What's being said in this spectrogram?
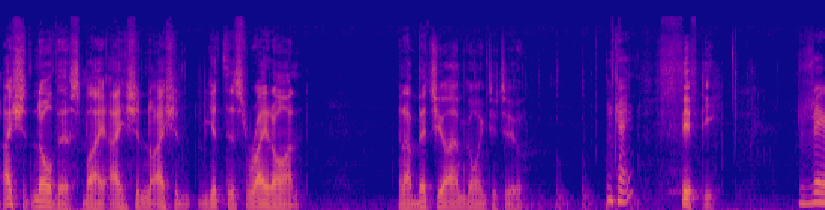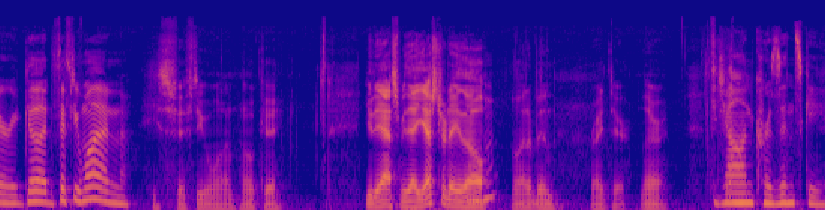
I should know this by I should know I should get this right on. And I bet you I'm going to too. Okay, 50. very good. 51. He's 51. Okay. You'd asked me that yesterday though. Well, I'd have been right there. All right. John Krasinski.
